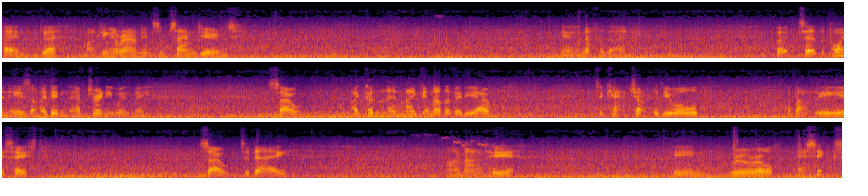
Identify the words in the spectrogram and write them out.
and uh, mucking around in some sand dunes. Yeah, enough of that. But uh, the point is, I didn't have Trinny with me. So I couldn't then make another video to catch up with you all about the assist. So today I'm out here in rural Essex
